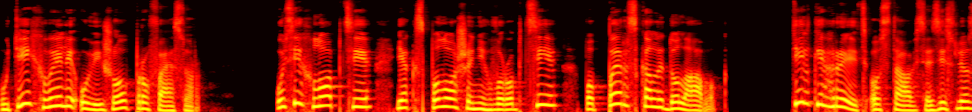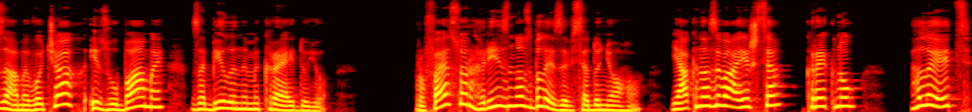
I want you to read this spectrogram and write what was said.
У тій хвилі увійшов професор. Усі хлопці, як сполошені гворобці, попирскали до лавок. Тільки Гриць остався зі сльозами в очах і з губами, забіленими крейдою. Професор грізно зблизився до нього. Як називаєшся? крикнув. Глиць.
